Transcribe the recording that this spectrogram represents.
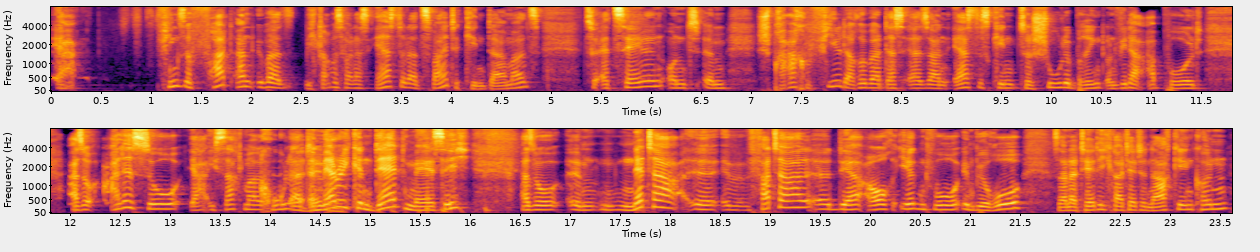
er fing sofort an, über, ich glaube, es war das erste oder zweite Kind damals, zu erzählen und ähm, sprach viel darüber, dass er sein erstes Kind zur Schule bringt und wieder abholt. Also alles so, ja, ich sag mal, Cooler äh. American Dad mäßig. Also ähm, netter äh, Vater, äh, der auch irgendwo im Büro seiner Tätigkeit hätte nachgehen können.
